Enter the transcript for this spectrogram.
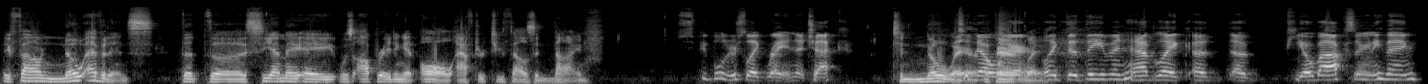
they found no evidence that the CMAA was operating at all after 2009 Just people just like writing a check to nowhere, to nowhere. apparently. Like, did they even have like a, a PO box or anything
